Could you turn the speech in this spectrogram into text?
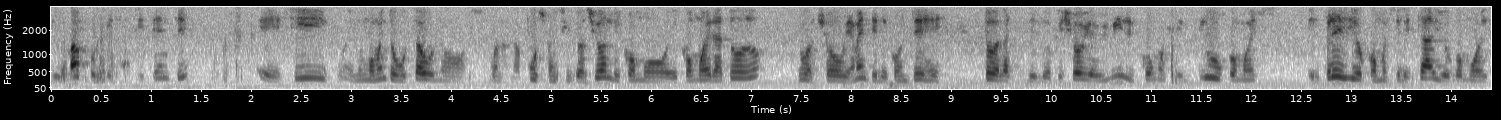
y demás porque es asistente. Eh, sí, en un momento Gustavo nos, bueno, nos puso en situación de cómo, de cómo era todo. Y bueno, yo obviamente le conté todo de lo que yo había vivido cómo es el club, cómo es el predio, cómo es el estadio, cómo es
